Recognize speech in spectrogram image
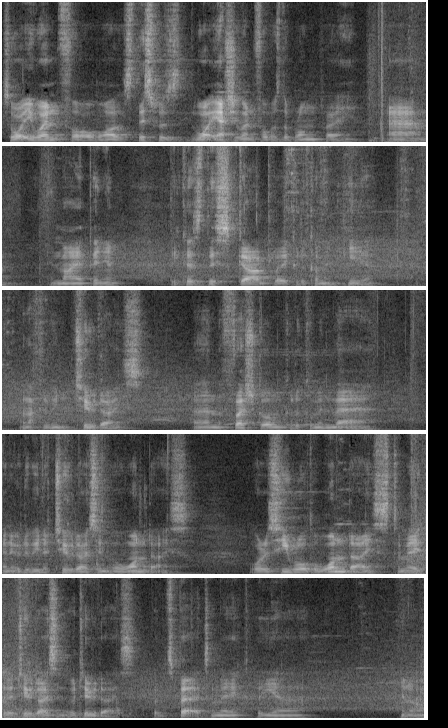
So what he went for was this was what he actually went for was the wrong play, um, in my opinion, because this guard play could have come in here, and that could have been a two dice, and then the flesh golem could have come in there, and it would have been a two dice into a one dice. Whereas he rolled a one dice to make it a two dice into a two dice, but it's better to make the, uh, you know,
